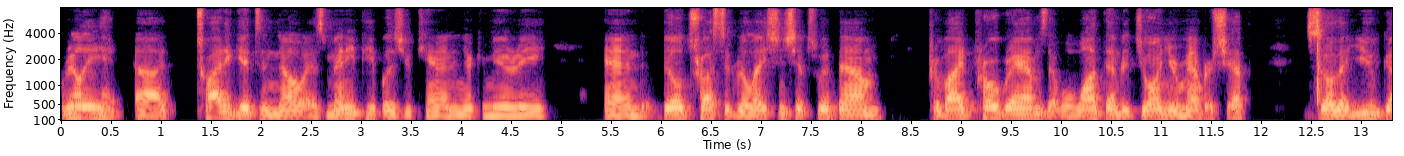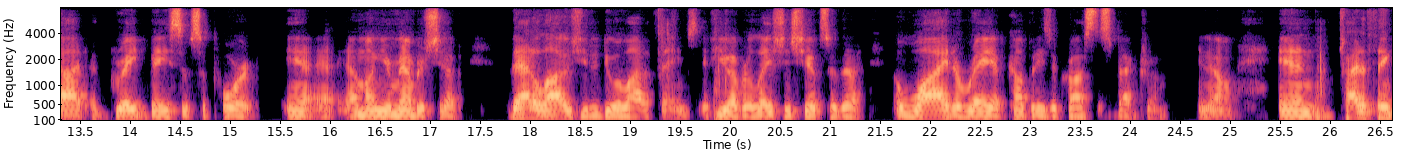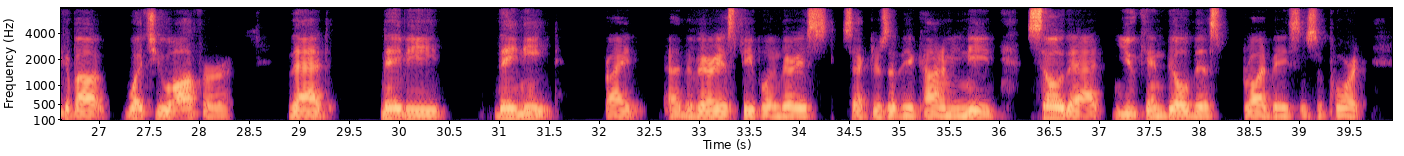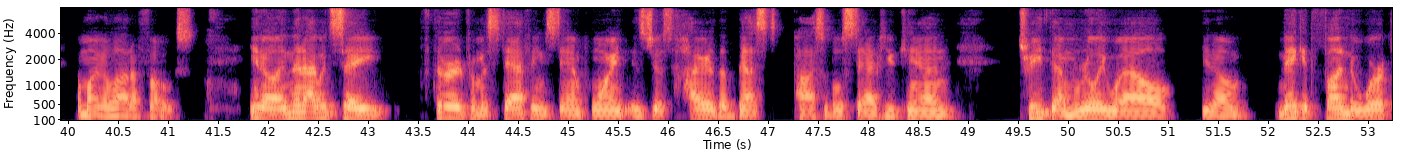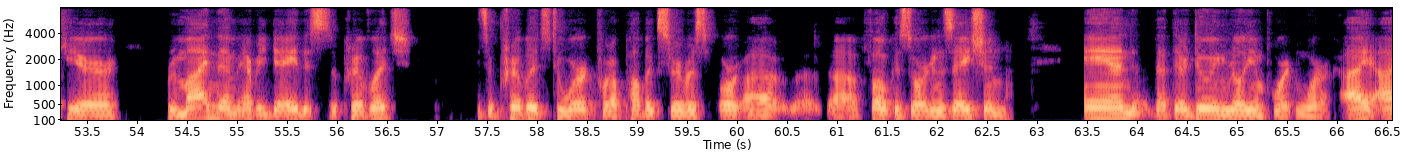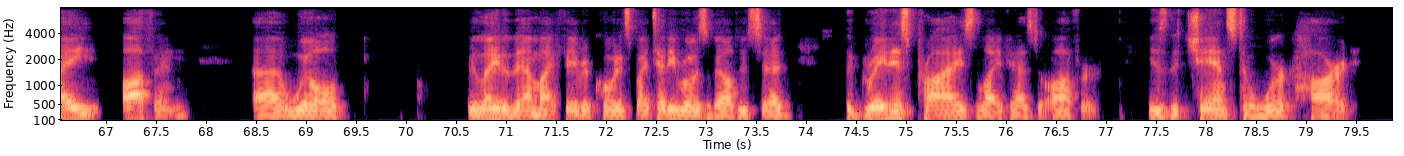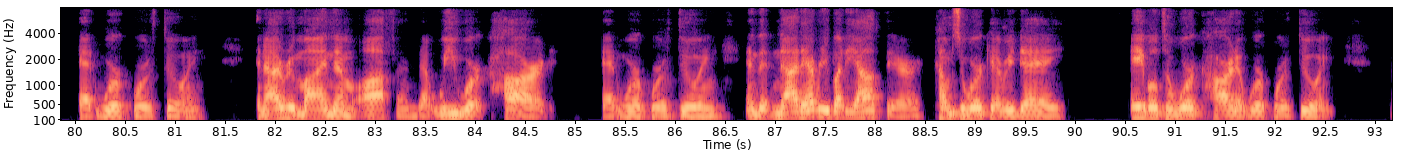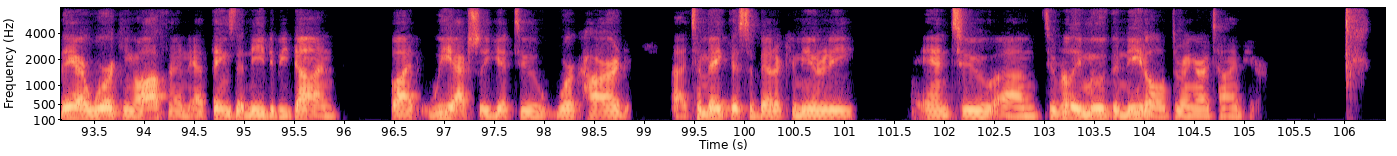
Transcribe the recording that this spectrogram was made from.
really uh, try to get to know as many people as you can in your community and build trusted relationships with them. Provide programs that will want them to join your membership so that you've got a great base of support among your membership, that allows you to do a lot of things. If you have relationships with a, a wide array of companies across the spectrum, you know, and try to think about what you offer that maybe they need, right? Uh, the various people in various sectors of the economy need so that you can build this broad base of support among a lot of folks. You know, and then I would say Third, from a staffing standpoint, is just hire the best possible staff you can, treat them really well, you know, make it fun to work here, remind them every day this is a privilege. It's a privilege to work for a public service or uh, uh, focused organization and that they're doing really important work. I, I often uh, will relay to them my favorite quote. It's by Teddy Roosevelt, who said, The greatest prize life has to offer is the chance to work hard at work worth doing. And I remind them often that we work hard at work worth doing, and that not everybody out there comes to work every day able to work hard at work worth doing. They are working often at things that need to be done, but we actually get to work hard uh, to make this a better community and to um, to really move the needle during our time here.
